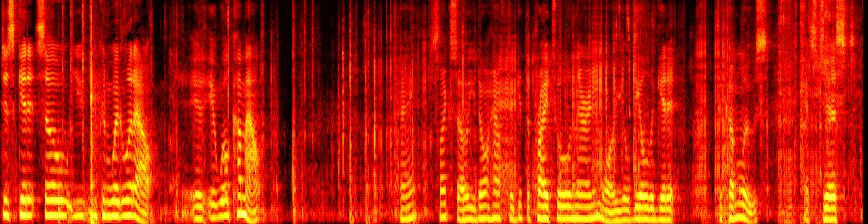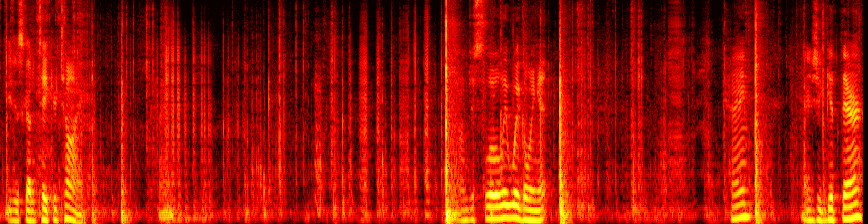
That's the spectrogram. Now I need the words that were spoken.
just get it so you, you can wiggle it out. It, it will come out. Okay, just like so. You don't have to get the pry tool in there anymore. You'll be able to get it to come loose. It's just, you just got to take your time. Okay. I'm just slowly wiggling it. Okay, as you get there.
